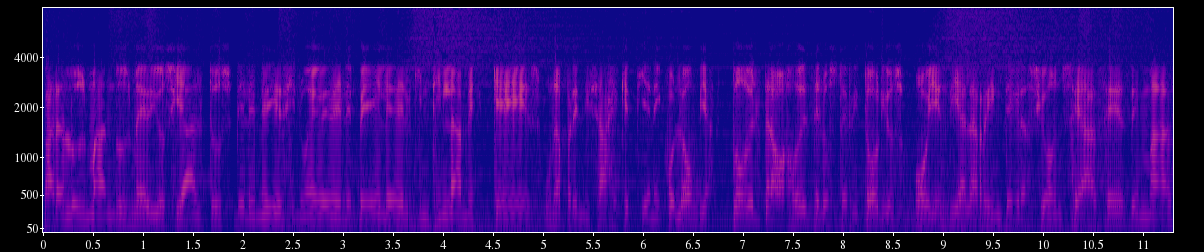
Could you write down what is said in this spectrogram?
para los mandos medios y altos del M19, del EPL, del Quintín Lame, que es un aprendizaje que tiene Colombia. Todo el trabajo desde los territorios. Hoy en día la reintegración se hace desde más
